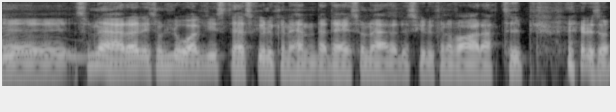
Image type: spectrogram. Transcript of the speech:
Eh, så nära liksom logiskt, det här skulle kunna hända, det här är så nära det skulle kunna vara, typ. Eller så.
